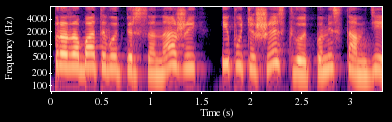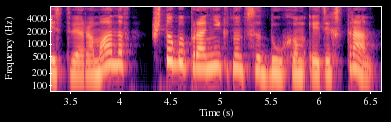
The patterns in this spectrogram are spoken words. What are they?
прорабатывают персонажей и путешествуют по местам действия романов, чтобы проникнуться духом этих стран –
